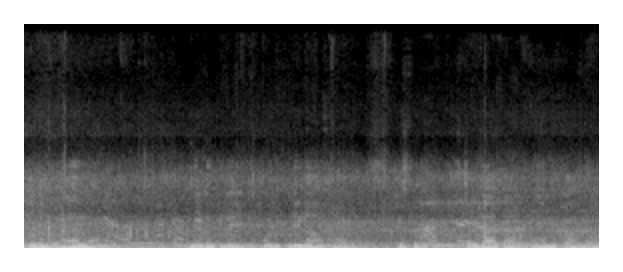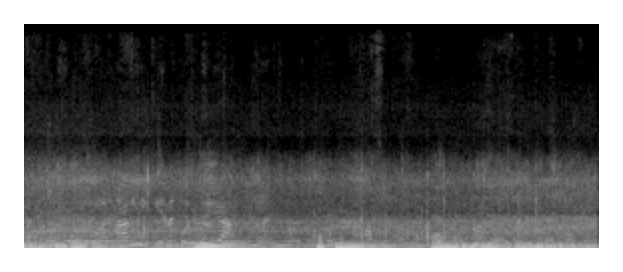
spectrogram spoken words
சகோதரர்களால் இந்த இடத்திலே ஒரு குடிலாக கிறிஸ்தவ குடிலாக நியமிக்காமல் அவர்கள் செய்தார். இதை மக்கள் பார்வையிடும்படியாக இந்த நடைபெறும்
